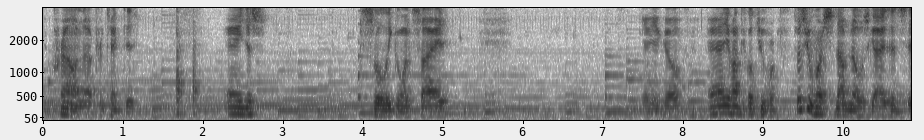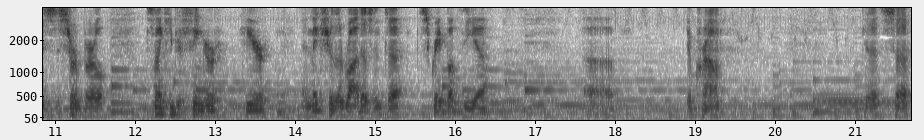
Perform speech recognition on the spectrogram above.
your crown uh, protected. And you just slowly go inside. There you go. And you don't have to go too far, especially for a snub nose, guys. It's it's a short barrel. Just like keep your finger here and make sure the rod doesn't uh, scrape up the uh, uh, the crown. Okay, That's uh,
